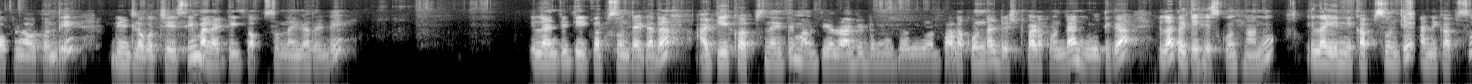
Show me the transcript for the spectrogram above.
ఓపెన్ అవుతుంది. దీంట్లోకి వచ్చేసి మన టీ కప్స్ ఉన్నాయి కదండి. ఇలాంటి టీ కప్స్ ఉంటాయి కదా. ఆ టీ కప్స్ అయితే మనకి ఎలాంటి దుమ్ము దుమ్ము పడకుండా డస్ట్ పడకుండా నీట్గా ఇలా పెట్టేసుకుంటున్నాను ఇలా ఎన్ని కప్స్ ఉంటే అన్ని కప్స్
